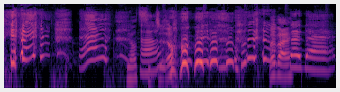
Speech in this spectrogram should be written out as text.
不要辞职哦！拜拜！拜拜！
